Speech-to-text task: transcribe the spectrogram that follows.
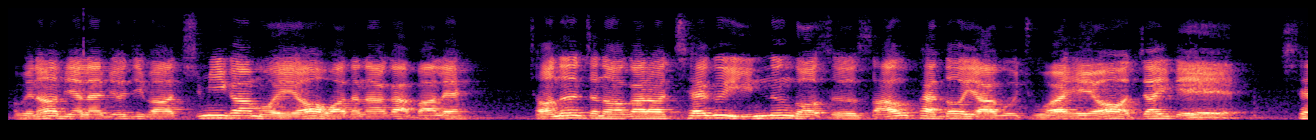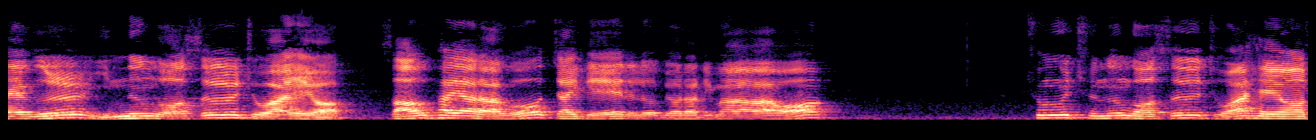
ဟုတ်ပြီနော်ပြန်လဲပြောကြည့်ပါချီမီကမောရောဝါဒနာကပါလဲချောင်းနဲ့ကျွန်တော်ကတော့ချက်ကူယင်းနုံကိုဆိုစာအုပ်ဖတ်တော့ရာကိုချွာဟေရောကြိုက်တယ်ချက်ကူယ 싸우파야라고 짜이게 를 묘라 리마어 춤을 추는 것을 좋아해요.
